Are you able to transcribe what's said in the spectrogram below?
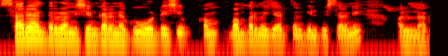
సరే అంటారు కానీ శంకరన్నకు ఓటేసి బంపర్ మెజార్టీతో గెలిపిస్తారని వాళ్ళు నాకు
